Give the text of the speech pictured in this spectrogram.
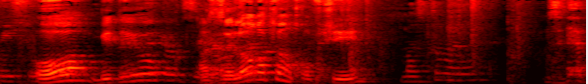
מישהו. או, בדיוק. אז זה לא רצון חופשי. מה זאת אומרת? זה את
